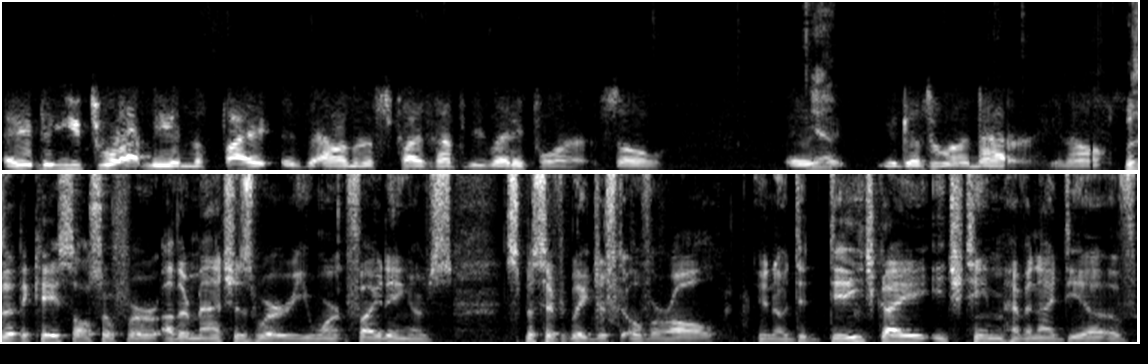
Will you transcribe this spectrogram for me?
anything you throw at me in the fight is the element of surprise, and I have to be ready for it. So it, Yeah. it, it doesn't really matter, you know. Was it the case also for other matches where you weren't fighting, or specifically just overall? You know, did, did each guy, each team have an idea of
